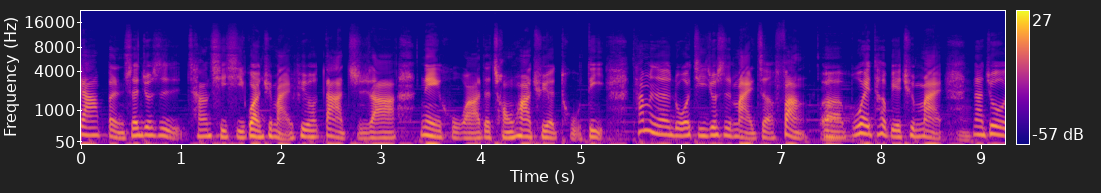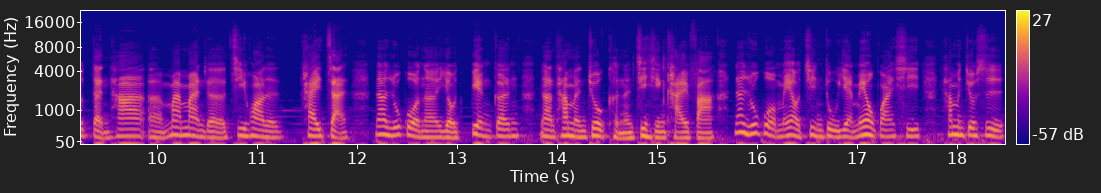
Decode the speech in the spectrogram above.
家本身就是长期习惯去买，譬如说大直啊、内湖啊的从化区的土地，他们的逻辑就是买着放，呃，不会特别去卖，那就等他呃慢慢的计划的开展。那如果呢有变更，那他们就可能进行开发；那如果没有进度也没有关系，他们就是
